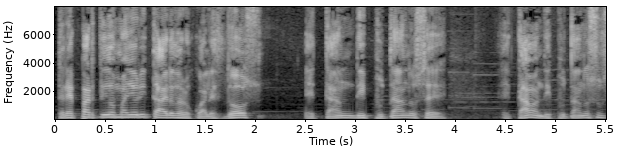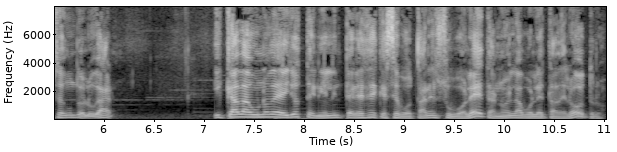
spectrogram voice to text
tres partidos mayoritarios, de los cuales dos están disputándose, estaban disputándose un segundo lugar, y cada uno de ellos tenía el interés de que se votara en su boleta, no en la boleta del otro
